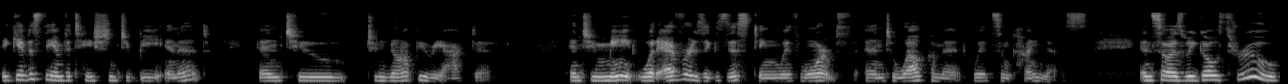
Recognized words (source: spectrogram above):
They give us the invitation to be in it and to, to not be reactive and to meet whatever is existing with warmth and to welcome it with some kindness. And so as we go through,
